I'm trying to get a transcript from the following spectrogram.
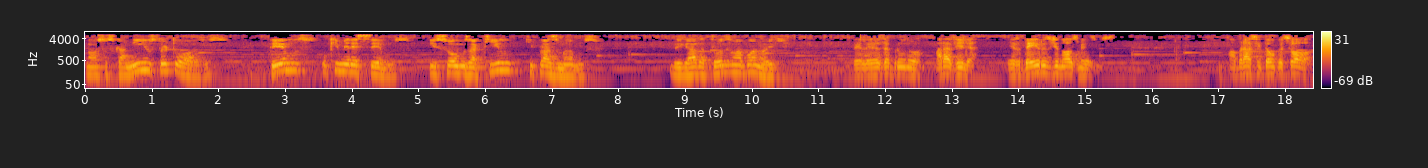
nossos caminhos tortuosos. Temos o que merecemos e somos aquilo que plasmamos. Obrigado a todos uma boa noite. Beleza, Bruno. Maravilha. Herdeiros de nós mesmos. Um abraço então, pessoal.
